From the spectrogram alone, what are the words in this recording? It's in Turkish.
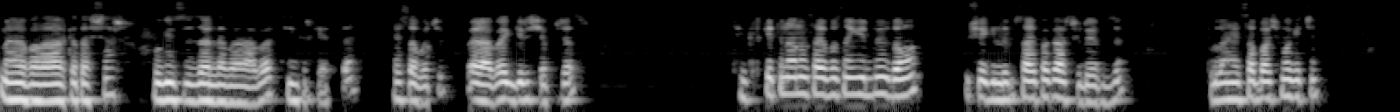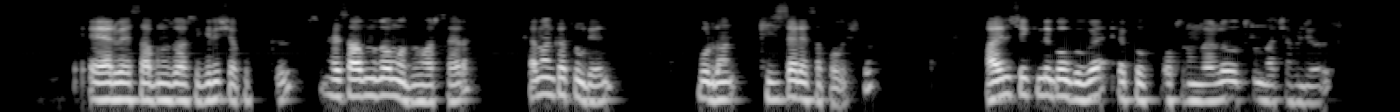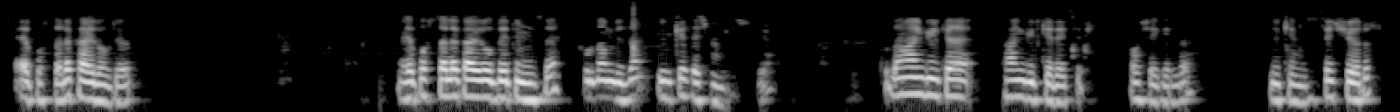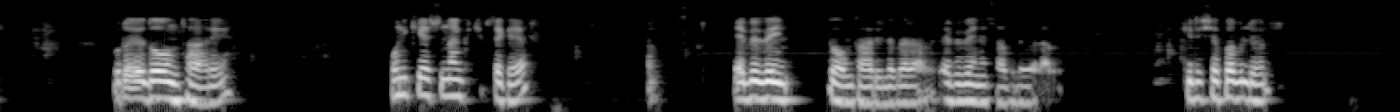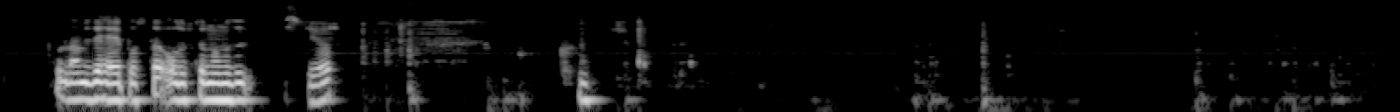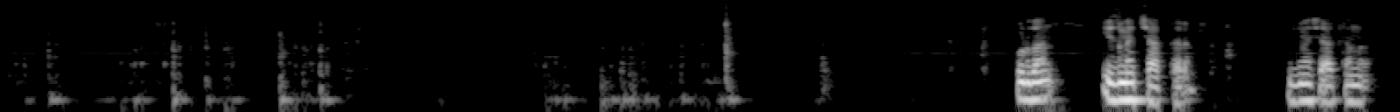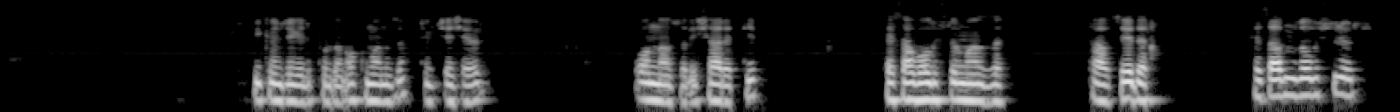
Merhabalar arkadaşlar. Bugün sizlerle beraber Tinkercad'de hesap açıp beraber giriş yapacağız. Tinkercad'in ana sayfasına girdiğim zaman bu şekilde bir sayfa karşılıyor bize. Buradan hesap açmak için eğer bir hesabınız varsa giriş yapıp tıklıyoruz. Bizim hesabımız olmadığını varsayarak hemen katıl diyelim. Buradan kişisel hesap oluştur. Aynı şekilde Google ve Apple oturumlarıyla oturum açabiliyoruz. E-posta ile kaydol diyoruz. E-postayla kaydol dediğimizde buradan bizden ülke seçmemizi istiyor. Buradan hangi ülke hangi ülkedeysek o şekilde ülkemizi seçiyoruz. Buraya doğum tarihi. 12 yaşından küçüksek eğer ebeveyn doğum tarihiyle beraber, ebeveyn hesabıyla beraber giriş yapabiliyoruz. Buradan bize e-posta oluşturmamızı istiyor. Buradan hizmet şartları. Hizmet şartlarını ilk önce gelip buradan okumanızı Türkçe çevir. Ondan sonra işaretleyip hesap oluşturmanızı tavsiye ederim. Hesabımızı oluşturuyoruz.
